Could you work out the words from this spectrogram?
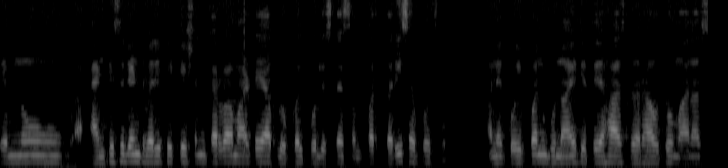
તેમનું એન્ટિસિડન્ટ વેરિફિકેશન કરવા માટે આપ લોકલ પોલીસને સંપર્ક કરી શકો છો. અને કોઈ પણ ગુનાહિત ઇતિહાસ ધરાવતો માણસ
